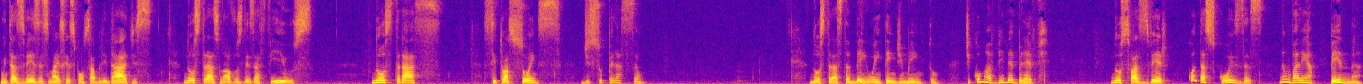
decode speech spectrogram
muitas vezes mais responsabilidades, nos traz novos desafios, nos traz situações de superação. Nos traz também o entendimento de como a vida é breve, nos faz ver quantas coisas não valem a pena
